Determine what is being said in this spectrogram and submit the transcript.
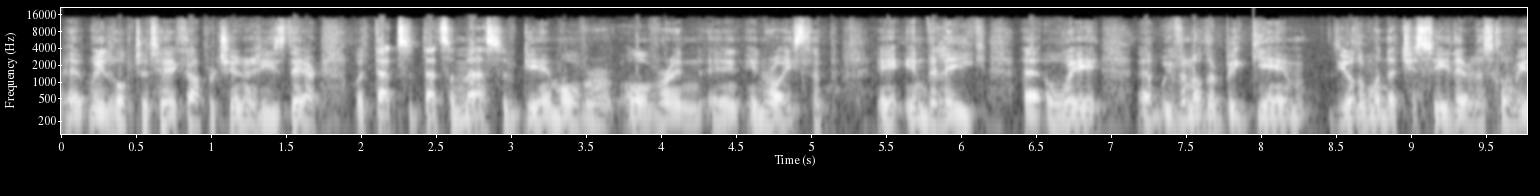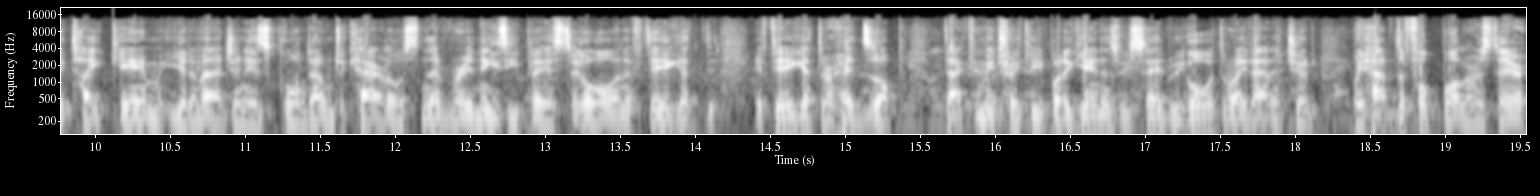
uh, we'll hope to take opportunities there. But that's that's a massive game over over in, in Ruislip in the league uh, away. Uh, we've another big game. The other one that you see there that's going to be a tight game. You'd imagine is going down to Carlow. Never an easy place to go, and if they get if they get their heads up, that can be tricky. But again, as we said, we go with the right attitude. We have the footballers there,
